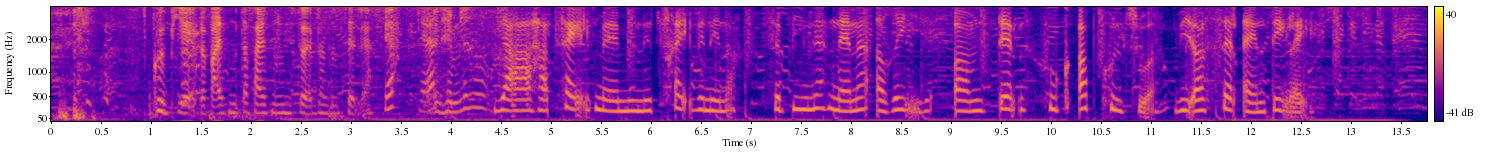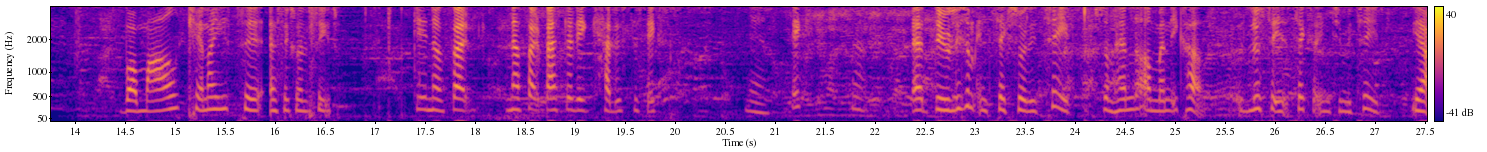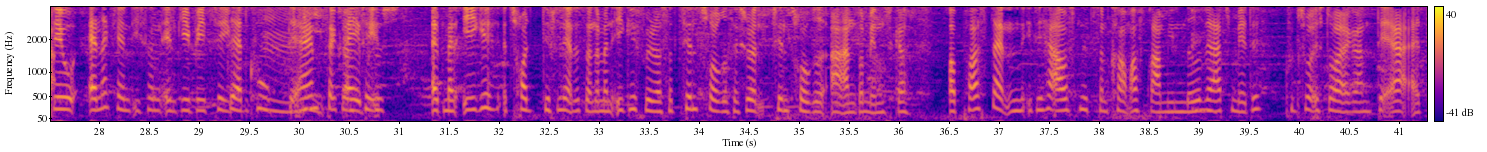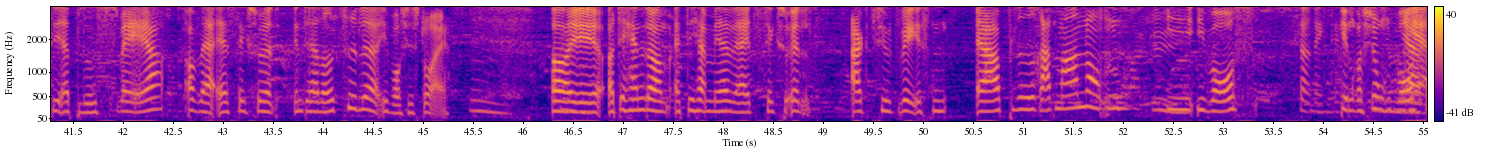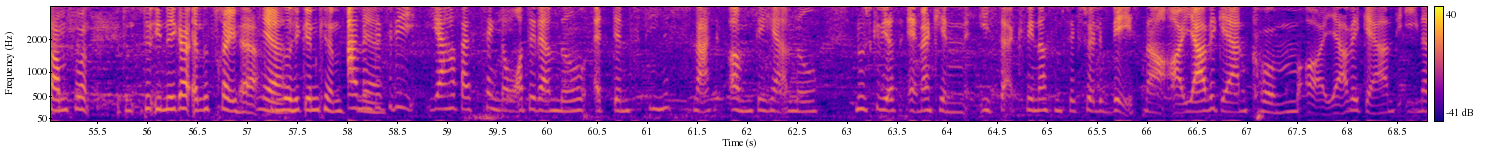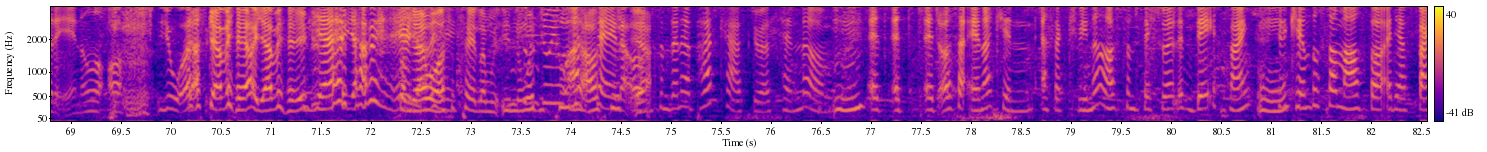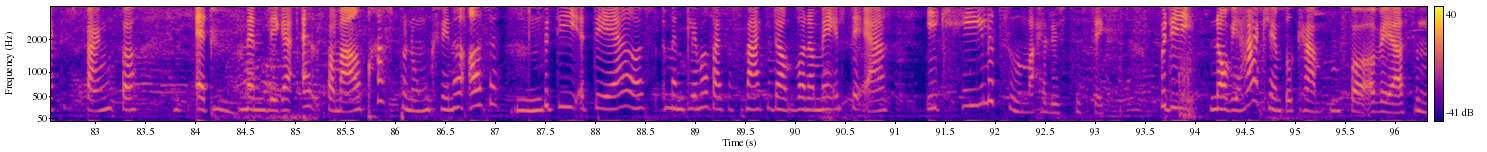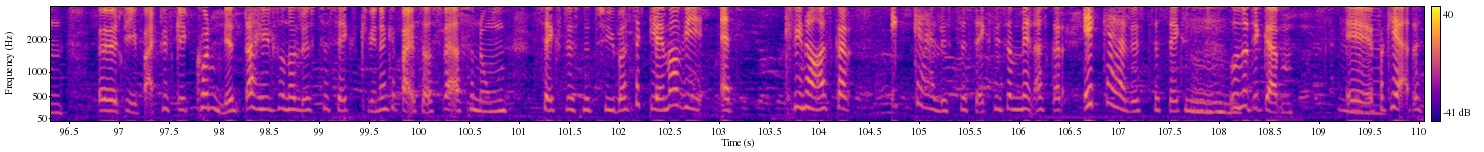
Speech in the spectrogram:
Gud, Pia, der er faktisk, der er faktisk en historie, jeg fortælle jer. Ja, ja, en hemmelighed. Jeg har talt med mine tre veninder, Sabina, Nana og Rie, om den hook-up-kultur, vi også selv er en del af. Hvor meget kender I til aseksualitet? Det er, når folk, når folk bare slet ikke har lyst til sex. Ja. Ikke? Ja, det er jo ligesom en seksualitet, som handler om, at man ikke har lyst til sex og intimitet. Ja. Det er jo anerkendt i sådan LGBTQ. Det er, det er en seksualitet, at man ikke, jeg tror, det definerer det sådan, at man ikke føler sig tiltrukket, seksuelt tiltrukket af andre mennesker. Og påstanden i det her afsnit, som kommer fra min medvært Mette, kulturhistorikeren, det er, at det er blevet sværere at være aseksuel, end det har været tidligere i vores historie. Mm. Og, øh, og det handler om, at det her med at være et seksuelt aktivt væsen, er blevet ret meget normen mm. i, i vores Så rigtigt. generation, vores Ja. samfund. Det, det, I nikker alle tre. Ja. I noget, I kan genkende. Ej, men Ja. det er fordi, jeg har faktisk tænkt over det der med, at den stigende snak om det her med, nu skal vi også anerkende især kvinder som seksuelle væsener, og jeg vil gerne komme, og jeg vil gerne det ene og det andet, og jo også... Jeg skal vil have, og jeg vil have. Ja, jeg vil have, Som jeg jo også talt om i nogle som af de du jo tidligere også afsnit. taler om, Ja. som den her podcast jo også handler om, mm-hmm. at, at, at også at anerkende altså kvinder også som seksuelle væsener. Ikke? Mm-hmm. Jeg har kæmpet så meget for, at jeg er faktisk bange for, at man lægger alt for meget pres på nogle kvinder også. Mhm. Mm-hmm. Fordi at det er også, man glemmer faktisk at snakke lidt om, hvor normalt det er, ikke hele tiden at have lyst til sex. Fordi når vi har kæmpet kampen for at være sådan, øh, det er faktisk ikke kun mænd, der hele tiden har lyst til sex. Kvinder kan faktisk også være sådan nogle sexløsende typer. Så glemmer vi, at kvinder også godt ikke kan have lyst til sex, ligesom mænd også godt ikke kan have lyst til sex, mm. uden at det gør dem øh, forkerte.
